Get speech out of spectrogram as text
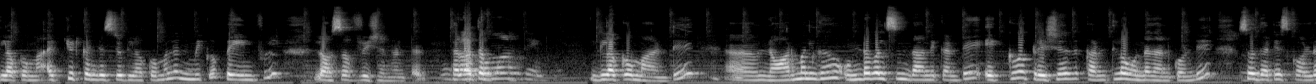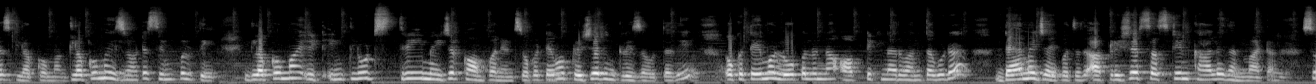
గ్లాకోమా అక్యూట్ కంజెస్టివ్ గ్లాకోమాలో మీకు పెయిన్ఫుల్ లాస్ ఆఫ్ విజన్ ఉంటుంది తర్వాత గ్లకోమా అంటే నార్మల్గా ఉండవలసిన దానికంటే ఎక్కువ ప్రెషర్ కంట్లో ఉన్నదనుకోండి so that is called as glaucoma glaucoma is not a simple thing glaucoma it includes three major components ఒకటేమో ప్రెషర్ ఇంక్రీజ్ అవుతుంది ఒకటేమో లోపల ఉన్న ఆప్టిక్ నర్వ్ అంతా కూడా డ్యామేజ్ అయిపోతుంది. ఆ ప్రెషర్ సస్టైన్ కాలేదన్నమాట. సో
